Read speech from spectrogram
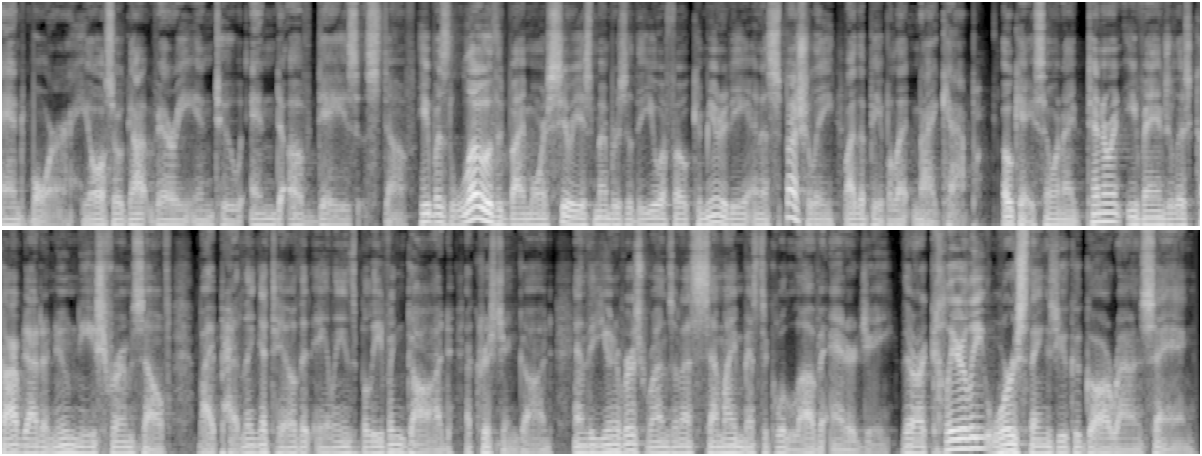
and more. He also got very into end of days stuff. He was loathed by more serious members of the UFO community and especially by the people at NICAP. Okay, so an itinerant evangelist carved out a new niche for himself by peddling a tale that aliens believe in God, a Christian God, and the universe runs on a semi mystical love energy. There are clearly worse things you could go around saying.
